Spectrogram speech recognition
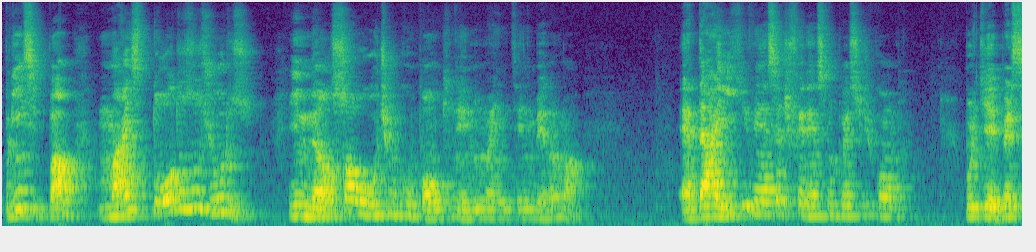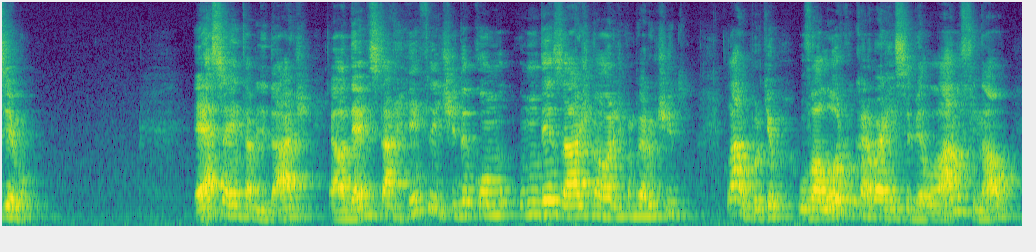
principal mais todos os juros. E não só o último cupom que nem numa NTNB normal. É daí que vem essa diferença no preço de compra. Porque, percebam, essa rentabilidade ela deve estar refletida como um deságio na hora de comprar o título. Claro, porque o valor que o cara vai receber lá no final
